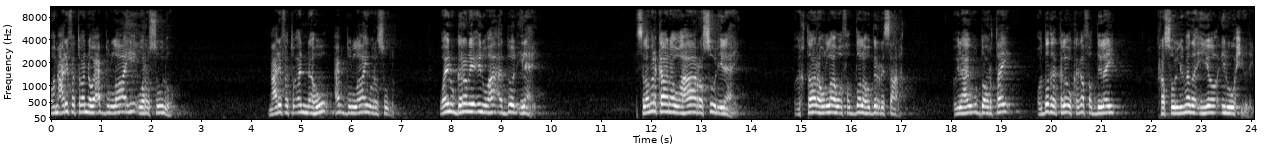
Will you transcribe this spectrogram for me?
waa macrifatu anahu cabdullaahi warasuuluhu macrifatu anahu cabdullaahi warasuuluh waa inuu garanayo inuu ahaa addoon ilaahay. Isla markaana uu ahaa rasuul ilaahay. Oo ikhtaarahu wafadalahu birisaala oo ilaahay u doortay oo dadka kale uu kaga fadilay rasuulnimada iyo inuu waxyooday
